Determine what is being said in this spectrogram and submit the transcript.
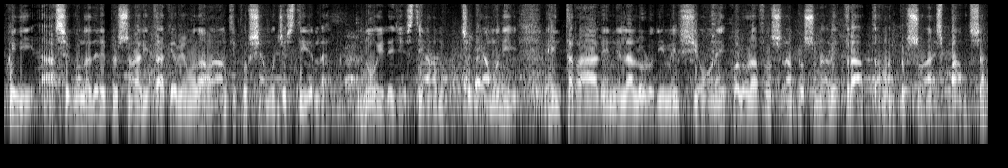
Quindi a seconda delle personalità che abbiamo davanti possiamo gestirle, noi le gestiamo, cerchiamo di entrare nella loro dimensione qualora fosse una persona retratta, una persona espansa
